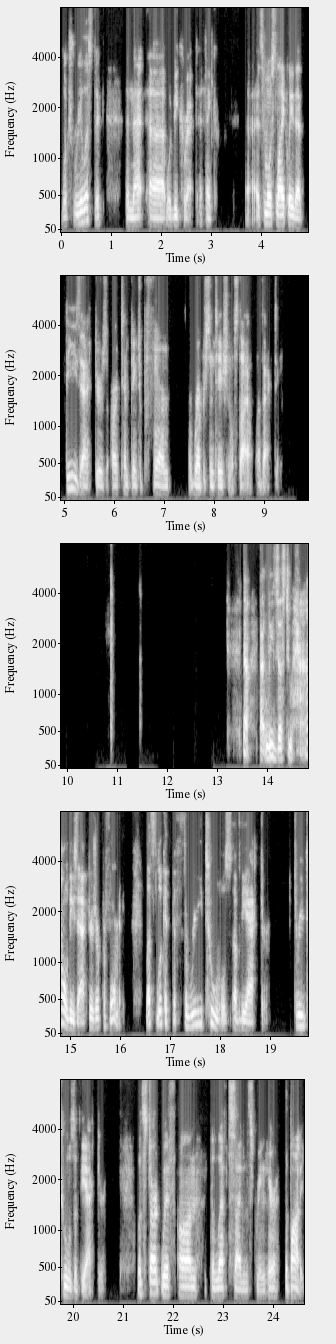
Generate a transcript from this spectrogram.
looks realistic, then that uh, would be correct. I think uh, it's most likely that these actors are attempting to perform a representational style of acting. Now, that leads us to how these actors are performing. Let's look at the three tools of the actor. Three tools of the actor. Let's start with on the left side of the screen here, the body.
